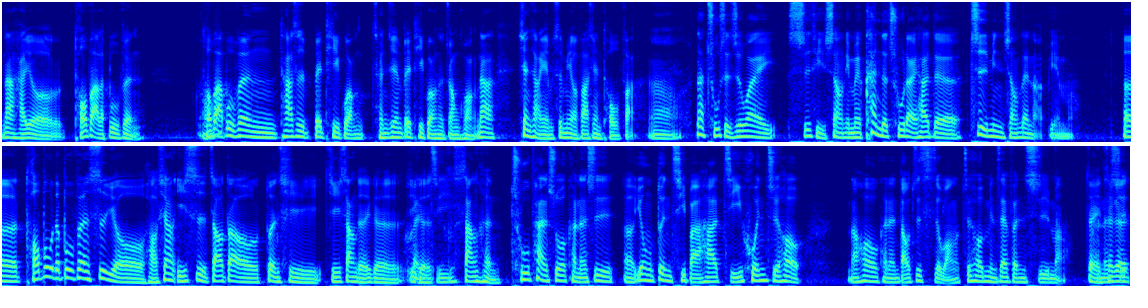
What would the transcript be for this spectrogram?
那还有头发的部分。头发部分，它是被剃光，曾经被剃光的状况。那现场也是没有发现头发。嗯，那除此之外，尸体上你们看得出来它的致命伤在哪边吗？呃，头部的部分是有好像疑似遭到钝器击伤的一个一个伤痕。初判说可能是呃用钝器把它击昏之后，然后可能导致死亡，最后面再分尸嘛？对，这个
